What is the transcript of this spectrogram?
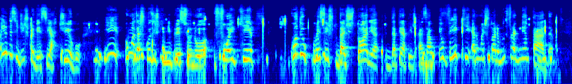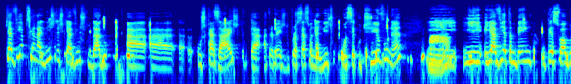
Aí eu decidi escrever esse artigo e uma das coisas que me impressionou foi que quando eu comecei a estudar a história da terapia de casal, eu vi que era uma história muito fragmentada. Que havia psicanalistas que haviam estudado a, a, a, os casais através do processo analítico consecutivo, né? E, e, e, havia também o pessoal do,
